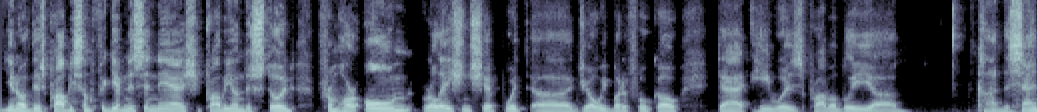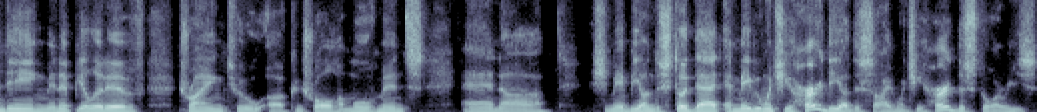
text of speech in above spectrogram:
you know there's probably some forgiveness in there. She probably understood from her own relationship with Joey Buttafuoco that he was probably condescending, manipulative, trying to uh, control her movements, and uh, she maybe understood that. And maybe when she heard the other side, when she heard the stories,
